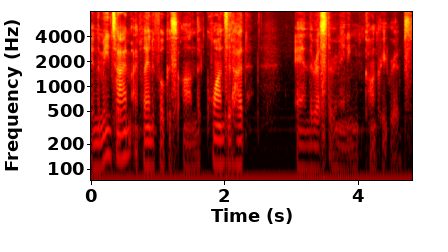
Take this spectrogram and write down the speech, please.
In the meantime, I plan to focus on the Quonset hut and the rest of the remaining concrete ribs.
